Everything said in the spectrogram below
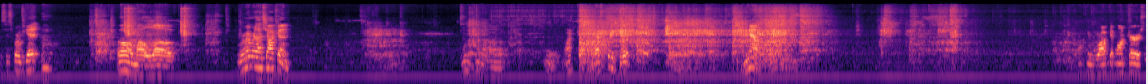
Is this where we get? Oh my love. Remember that shotgun. Uh, That's pretty good. Now. Fucking rocket launchers.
